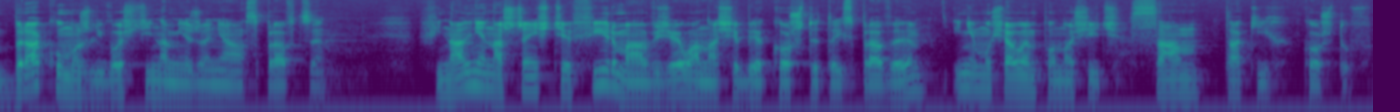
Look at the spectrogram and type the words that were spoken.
braku możliwości namierzenia sprawcy. Finalnie na szczęście firma wzięła na siebie koszty tej sprawy i nie musiałem ponosić sam takich kosztów.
